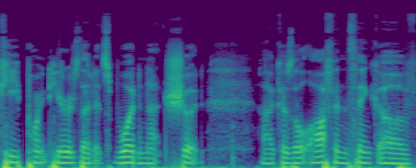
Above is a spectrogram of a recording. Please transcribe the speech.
key point here is that it's would and not should because uh, they'll often think of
